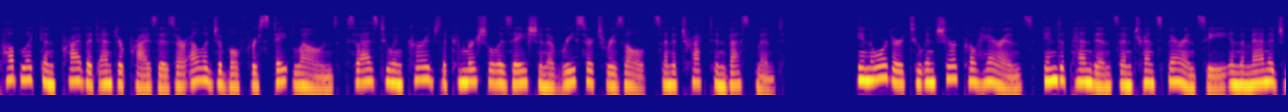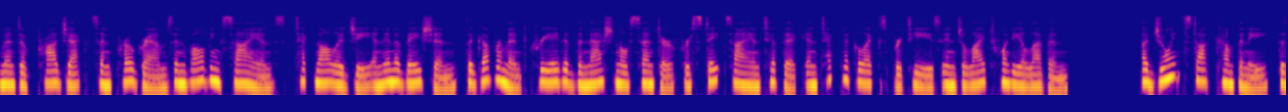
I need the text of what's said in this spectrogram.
public and private enterprises are eligible for state loans, so as to encourage the commercialization of research results and attract investment. In order to ensure coherence, independence and transparency in the management of projects and programs involving science, technology and innovation, the government created the National Center for State Scientific and Technical Expertise in July 2011. A joint stock company, the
